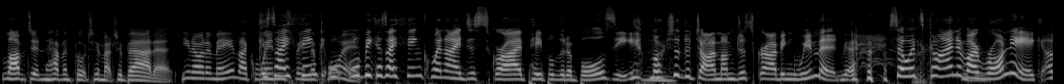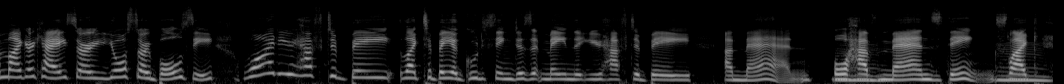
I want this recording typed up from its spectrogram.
loved it and haven't thought too much about it, you know what I mean? Like when I think, well, because I think when I describe people that are ballsy, mm-hmm. most of the time I'm describing women. so it's kind of mm-hmm. ironic. I'm like, okay, so you're so ballsy. Why do you have to be like to be a good thing? Does it mean that you have to be a man? Or have mm. man's things. Like, mm.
